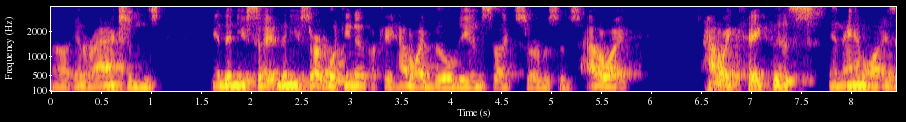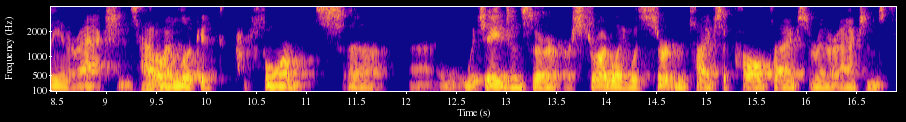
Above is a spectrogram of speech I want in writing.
uh, interactions. And then you say, then you start looking at, okay, how do I build the insight services? How do I, how do I take this and analyze the interactions? How do I look at performance? Uh, uh, which agents are, are struggling with certain types of call types or interactions?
